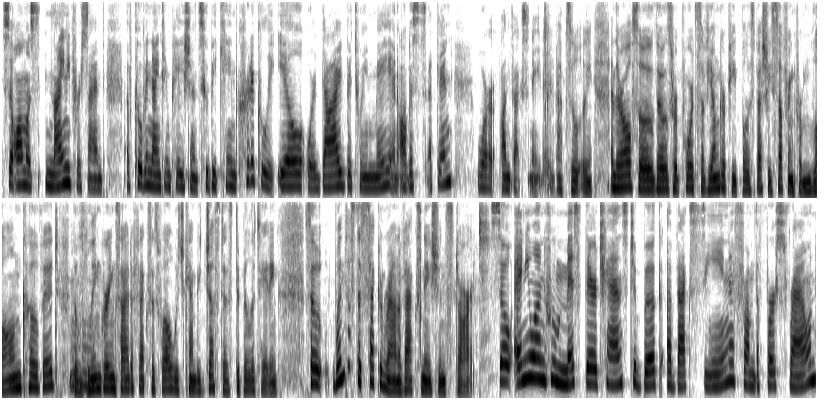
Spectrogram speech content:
so almost 90% of COVID-19 patients who became critically ill or died between May and August 2nd were unvaccinated. Absolutely. And there are also those reports of younger people, especially suffering from long COVID, those lingering side effects as well, which can be just as debilitating. So when does the second round of vaccination start? So anyone who missed their chance to book a vaccine from the first round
